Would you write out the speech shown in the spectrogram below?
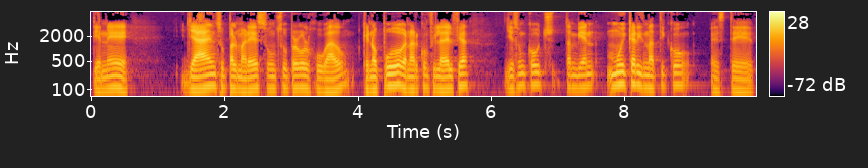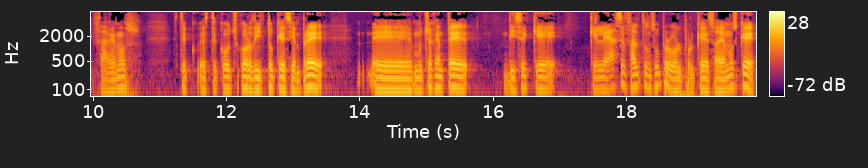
tiene ya en su palmarés un Super Bowl jugado, que no pudo ganar con Filadelfia. Y es un coach también muy carismático. Este, sabemos, este, este coach gordito que siempre eh, mucha gente dice que, que le hace falta un Super Bowl porque sabemos que,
